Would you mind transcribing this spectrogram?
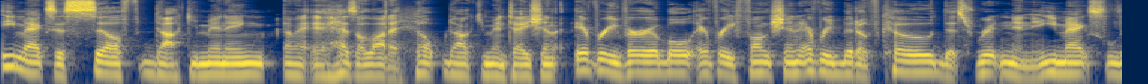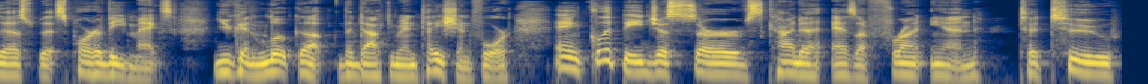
Emacs is self-documenting. I mean, it has a lot of help documentation. Every variable, every function, every bit of code that's written in Emacs Lisp that's part of Emacs, you can look up the documentation for. And Clippy just serves kind of as a front end to two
